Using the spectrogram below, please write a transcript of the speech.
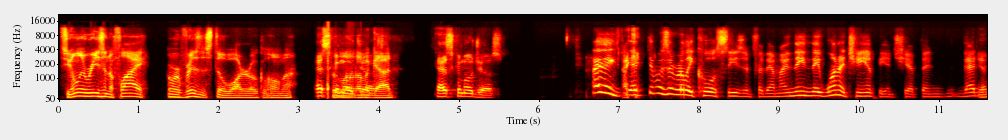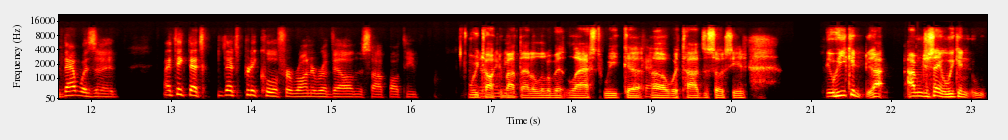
It's the only reason to fly or visit Stillwater, Oklahoma. For the Eskimo love of Joe's. God. Eskimo Joe's. I think I it, it was a really cool season for them. I mean, they won a championship, and that Yep. that was a. I think that's that's pretty cool for Rhonda Revelle and the softball team. We You know talked I mean? about that a little bit last week uh, Okay. uh, with Todd's association. We could. Uh, I'm just saying we can.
